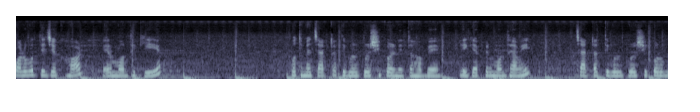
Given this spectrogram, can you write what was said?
পরবর্তী যে ঘর, এর মধ্যে গিয়ে প্রথমে চারটা টেবিল ক্রোশি করে নিতে হবে। এই গ্যাপের মধ্যে আমি চারটা টেবিল ক্রোশি করব,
